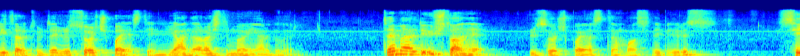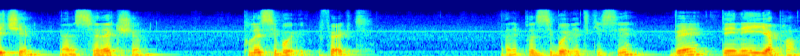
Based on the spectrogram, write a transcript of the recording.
literatürde research bias deniliyor yani araştırma önyargıları. Temelde 3 tane research bias'ten bahsedebiliriz. Seçim yani selection, placebo effect yani placebo etkisi ve deneyi yapan.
